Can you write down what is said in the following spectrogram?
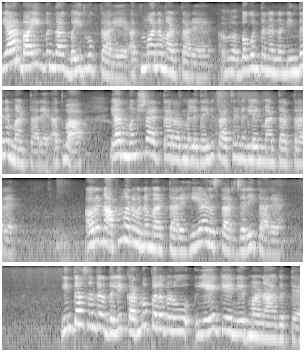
ಯಾರು ಬಾಯಿಗೆ ಬಂದಾಗ ಬೈದು ಹೋಗ್ತಾರೆ, ಅಪಮಾನ ಮಾಡ್ತಾರೆ, ಭಗವಂತನನ್ನ ನಿಂದನೆ ಮಾಡ್ತಾರೆ, ಅಥವಾ ಯಾರು ಮನುಷ್ಯ ಇರ್ತಾರೆ ಅವ್ರ ಮೇಲೆ ದೈವಿಕ ಆಚರಣೆಗಳೇನ್ ಮಾಡ್ತಾ ಇರ್ತಾರೆ, ಅವರನ್ನು ಅಪಮಾನವನ್ನ ಮಾಡ್ತಾರೆ, ಹೀಯಾಳಿಸ್ತಾರೆ, ಜರೀತಾರೆ. ಇಂಥ ಸಂದರ್ಭದಲ್ಲಿ ಕರ್ಮಫಲಗಳು ಹೇಗೆ ನಿರ್ಮಾಣ ಆಗುತ್ತೆ,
